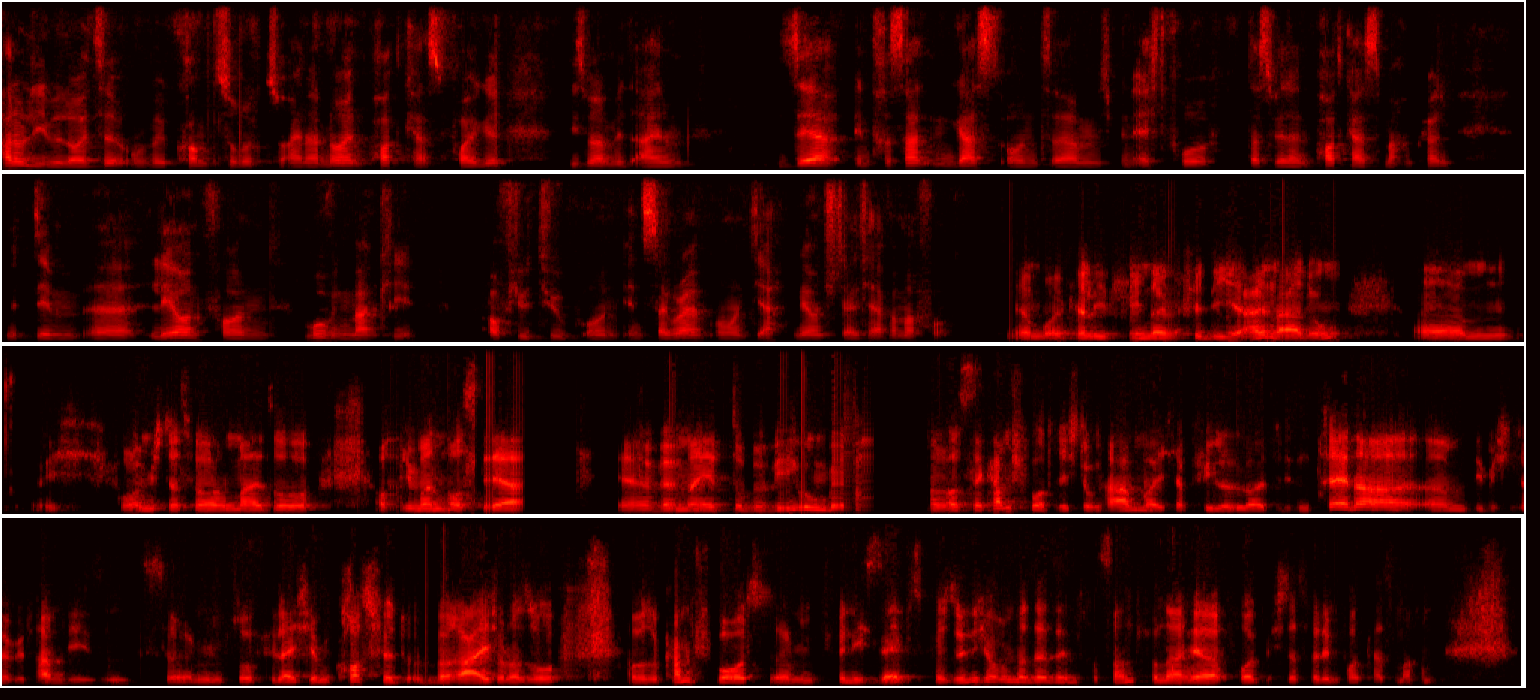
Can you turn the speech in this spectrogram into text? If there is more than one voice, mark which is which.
Speaker 1: Hallo liebe Leute und willkommen zurück zu einer neuen Podcast-Folge. Diesmal mit einem sehr interessanten Gast und ähm, ich bin echt froh, dass wir einen Podcast machen können mit dem äh, Leon von Moving Monkey auf YouTube und Instagram. Und ja, Leon, stell dich einfach mal vor.
Speaker 2: Ja, moin Khalid, vielen Dank für die Einladung. Ähm, ich freue mich, dass wir mal so auch jemanden aus der, äh, wenn man jetzt so Bewegung betrachtet, aus der Kampfsportrichtung haben, weil ich habe viele Leute, die sind Trainer, ähm, die mich interviewt haben, die sind ähm, so vielleicht im Crossfit-Bereich oder so, aber so Kampfsport ähm, finde ich selbst persönlich auch immer sehr, sehr interessant. Von daher freut mich, dass wir den Podcast machen.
